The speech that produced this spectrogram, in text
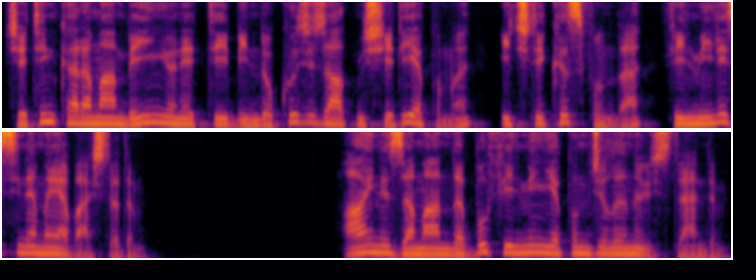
Çetin Karaman Bey'in yönettiği 1967 yapımı İçli Kız Funda filmiyle sinemaya başladım. Aynı zamanda bu filmin yapımcılığını üstlendim.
